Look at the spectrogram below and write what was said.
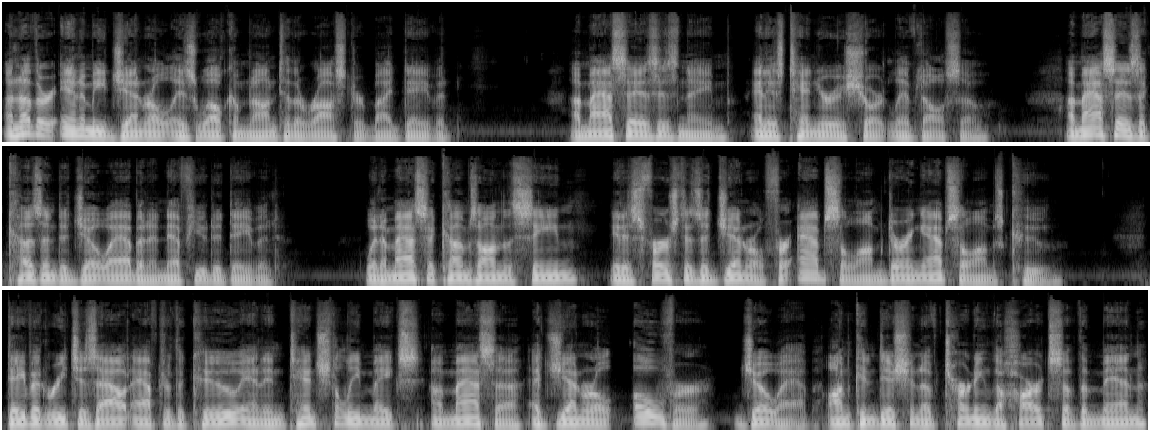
Another enemy general is welcomed onto the roster by David. Amasa is his name, and his tenure is short lived also. Amasa is a cousin to Joab and a nephew to David. When Amasa comes on the scene, it is first as a general for Absalom during Absalom's coup. David reaches out after the coup and intentionally makes Amasa a general over Joab on condition of turning the hearts of the men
